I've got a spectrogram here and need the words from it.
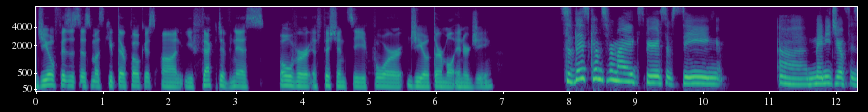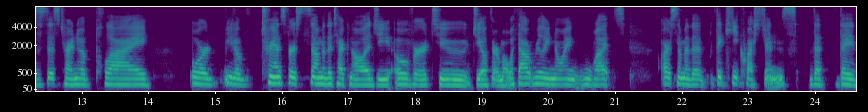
geophysicists must keep their focus on effectiveness over efficiency for geothermal energy? So this comes from my experience of seeing uh, many geophysicists trying to apply or you know transfer some of the technology over to geothermal without really knowing what are some of the the key questions that they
